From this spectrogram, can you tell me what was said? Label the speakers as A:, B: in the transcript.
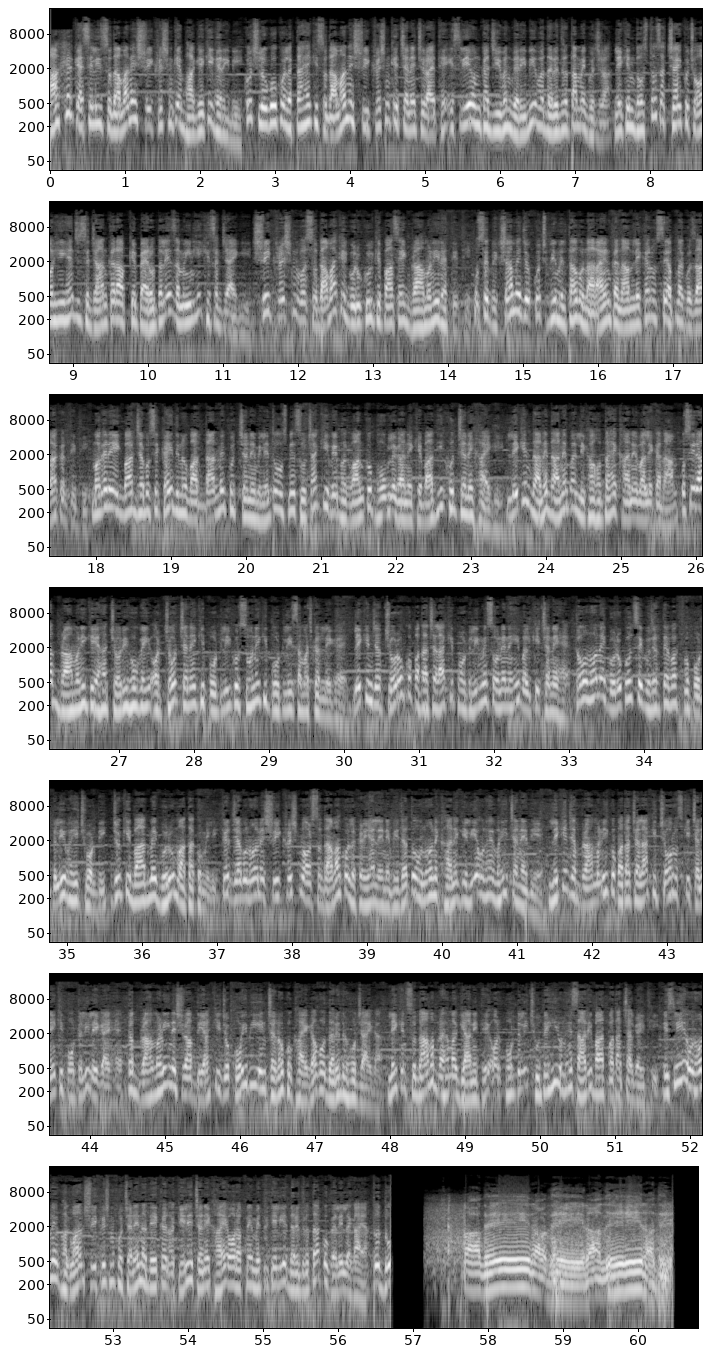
A: आखिर कैसे ली सुदामा ने श्री कृष्ण के भाग्य की गरीबी? कुछ लोगों को लगता है कि सुदामा ने श्री कृष्ण के चने चुराए थे, इसलिए उनका जीवन गरीबी व दरिद्रता में गुजरा। लेकिन दोस्तों, सच्चाई कुछ और ही है, जिसे जानकर आपके पैरों तले ज़मीन ही खिसक जाएगी। श्री कृष्ण व सुदामा के गुरुकुल के पास एक ब्राह्मणी रहती थी। उसे भिक्षा में जो कुछ भी मिलता, वो नारायण का नाम लेकर उससे अपना गुजारा करती थी। मगर एक बार जब उसे कई दिनों बाद दान में कुछ चने मिले तो उसने सोचा की वे भगवान को भोग लगाने के बाद ही खुद चने खाएगी। लेकिन दाने दाने आरोप लिखा होता है, खाने वाले का नाम। उसी रात ब्राह्मणी के यहाँ चोरी हो गई और चोर चने की पोटली को सोने की पोटली समझ कर ले गए। लेकिन जब चोरों को पता चला कि पोटली में सोने नहीं बल्कि चने हैं, तो उन्होंने गुरुकुल से गुजरते वक्त वो पोटली वही छोड़ दी जो कि बाद में गुरु माता को मिली। फिर जब उन्होंने श्री कृष्ण और सुदामा को लकड़ियाँ लेने भेजा तो उन्होंने खाने के लिए उन्हें वही चने दिए। लेकिन जब ब्राह्मणी को पता चला की चोर उसकी चने की पोटली ले गए हैं तब ब्राह्मणी ने श्राप दिया की जो कोई भी इन चनों को खाएगा वो दरिद्र हो जाएगा। लेकिन सुदामा ब्रह्म ज्ञानी थे और पोटली छूते ही उन्हें सारी बात पता चल गई थी। इसलिए उन्होंने भगवान श्री कृष्ण को चने न देकर अकेले चने खाए और अपने मित्र के लिए दरिद्रता को गले लगाया। तो
B: Radhe, Radhe, Radhe, Radhe.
